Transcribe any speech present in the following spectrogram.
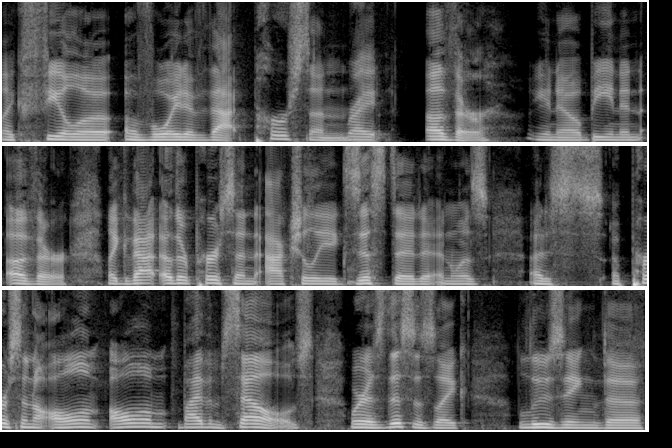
like feel a, a void of that person. right. other you know being an other like that other person actually existed and was a person all all by themselves. Whereas this is like losing the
